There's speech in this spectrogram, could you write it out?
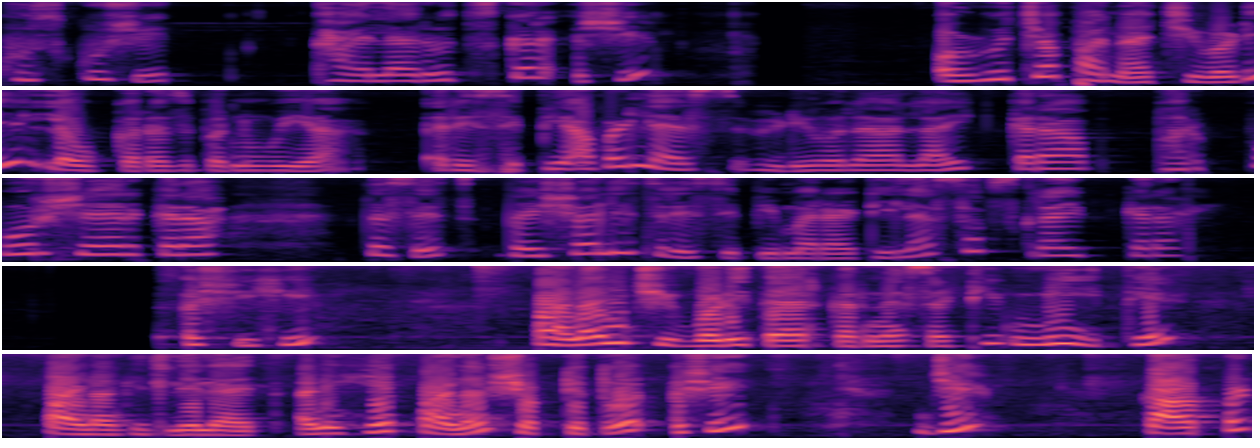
खुसखुशीत खायला रुचकर अशी अळूच्या पानाची वडी लवकरच बनवूया. रेसिपी आवडल्यास व्हिडिओला लाईक करा भरपूर शेअर करा. तसेच वैशालीच रेसिपी मराठीला सबस्क्राईब करा. अशी ही पानांची वडी तयार करण्यासाठी मी इथे पानं घेतलेले आहेत. आणि हे पानं शक्यतो असे जे काळपट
